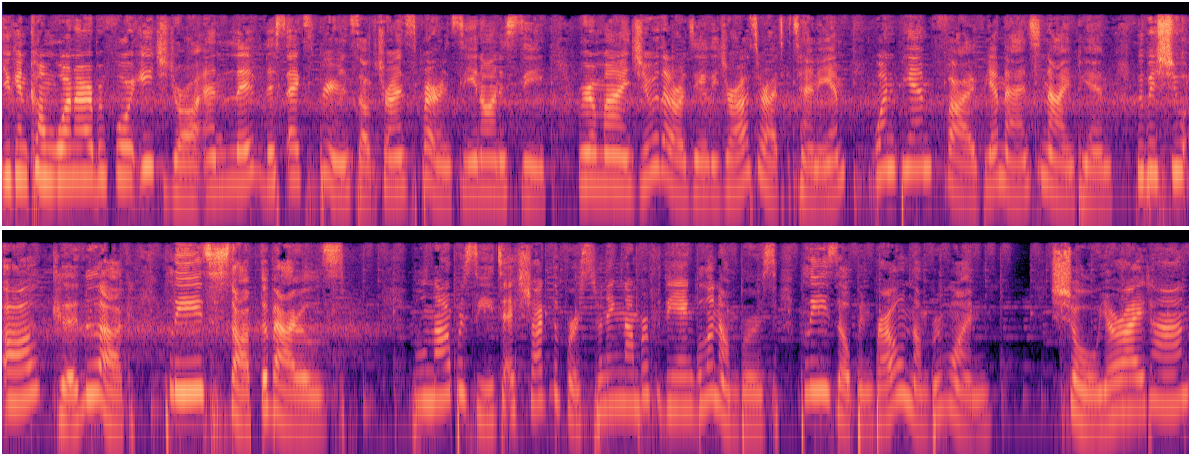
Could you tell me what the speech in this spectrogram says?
you can come one hour before each draw and live this experience of transparency and honesty. We remind you that our daily draws are at 10 a.m., 1 p.m., 5 p.m., and 9 p.m. We wish you all good luck. Please stop the barrels. We'll now proceed to extract the first winning number for the Anguilla numbers. Please open barrel number one. Show your right hand,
